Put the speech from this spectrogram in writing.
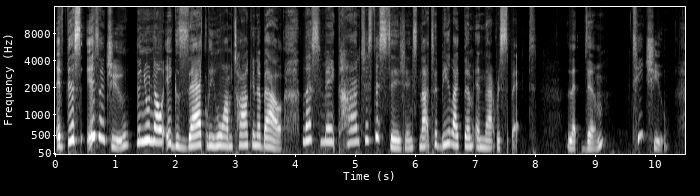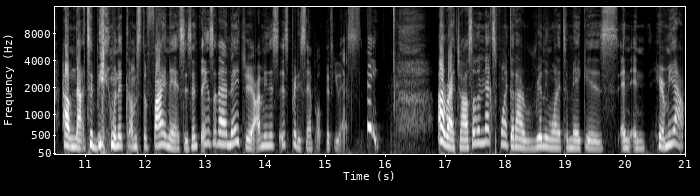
If this isn't you, then you know exactly who I'm talking about. Let's make conscious decisions not to be like them in that respect. Let them teach you how not to be when it comes to finances and things of that nature. I mean, it's, it's pretty simple if you ask me. All right, y'all. So the next point that I really wanted to make is, and, and hear me out.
